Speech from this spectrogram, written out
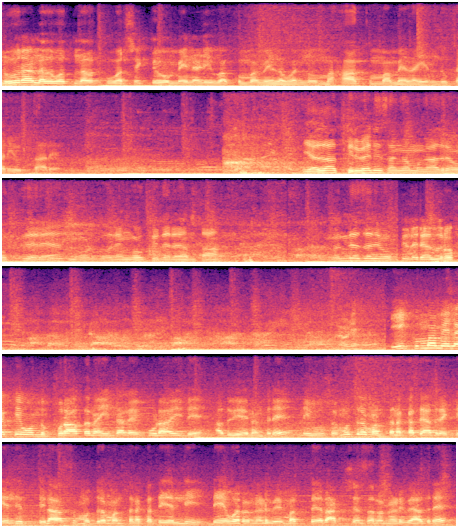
ನೂರ ನಲವತ್ನಾಲ್ಕು ವರ್ಷಕ್ಕೆ ಒಮ್ಮೆ ನಡೆಯುವ ಕುಂಭಮೇಳವನ್ನು ಮಹಾ ಕುಂಭಮೇಳ ಎಂದು ಕರೆಯುತ್ತಾರೆ. ಎಲ್ಲ ತ್ರಿವೇಣಿ ಸಂಗಮಗಾದ್ರೆ ಹೋಗ್ತಿದ್ದಾರೆ. ನೋಡ್ಬೋದು ಹೆಂಗೆ ಹೋಗ್ತಿದ್ದಾರೆ ಅಂತ. ಒಂದೇ ಸಲ ಹೋಗ್ತಿದ್ದಾರೆ ಎಲ್ಲರೂ ಈ ಕುಂಭಮೇಳಕ್ಕೆ ಒಂದು ಪುರಾತನ ಹಿನ್ನೆಲೆ ಕೂಡ ಇದೆ. ಅದು ಏನಂದ್ರೆ, ನೀವು ಸಮುದ್ರ ಮಂಥನ ಕಥೆ ಆದ್ರೆ ಕೇಳಿರ್ತೀರಾ? ಸಮುದ್ರ ಮಂಥನ ಕಥೆಯಲ್ಲಿ ದೇವರ ನಡುವೆ ಮತ್ತೆ ರಾಕ್ಷಸರ ನಡುವೆ ಆದ್ರೆ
